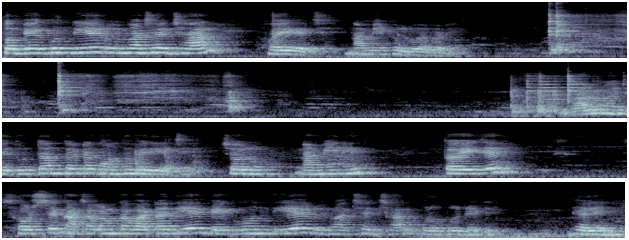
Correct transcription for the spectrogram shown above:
তো বেগুন দিয়ে রুই মাছের ঝাল হয়ে গেছে, নামিয়ে ফেলব এবারে। দারুণ হয়েছে, দুর্দান্ত একটা গন্ধ বেরিয়েছে। চলুন, নামিয়ে নিন তো এই যে সর্ষে কাঁচা লঙ্কা বাটা দিয়ে, বেগুন দিয়ে, রুই মাছের ঝাল পুরোপুরি রেডি ঢেলে নিন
